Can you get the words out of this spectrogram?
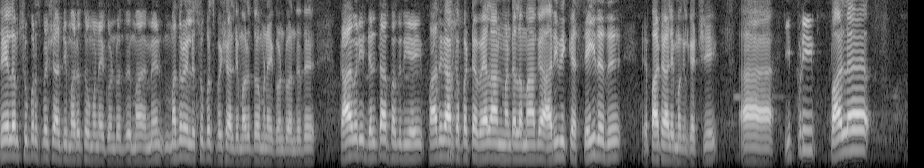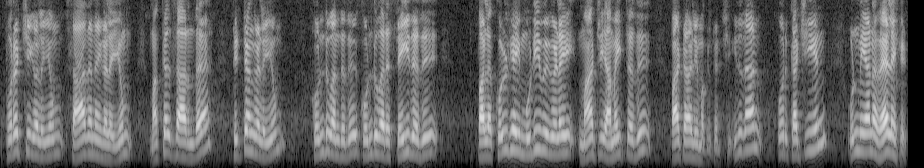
சேலம் சூப்பர் ஸ்பெஷாலிட்டி மருத்துவமனை கொண்டு வந்து மதுரையில் சூப்பர் ஸ்பெஷாலிட்டி மருத்துவமனை கொண்டு வந்தது. காவிரி டெல்டா பகுதியை பாதுகாக்கப்பட்ட வேளாண் மண்டலமாக அறிவிக்க செய்தது பாட்டாளி மக்கள் கட்சி. இப்படி பல புரட்சிகளையும் சாதனைகளையும் மக்கள் சார்ந்த திட்டங்களையும் கொண்டு வந்தது கொண்டு வர செய்தது பல கொள்கை முடிவுகளை மாற்றி அமைத்தது பாட்டாளி மக்கள் கட்சி. இதுதான் ஒரு கட்சியின் உண்மையான வேலைகள்.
